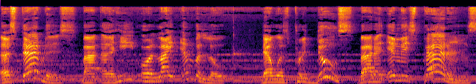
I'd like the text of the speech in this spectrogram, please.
established by a heat or light envelope that was produced by the image patterns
